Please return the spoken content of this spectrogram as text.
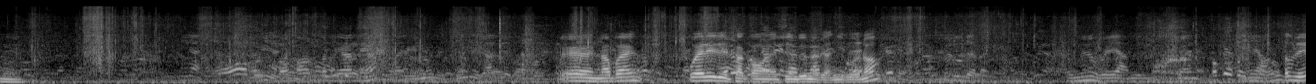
อืมအဲနောက်ပိုင်းပွဲလေးတွေဖတ်ကောင်းလဲတင်ပေးမှာဗျညီကိုနော်မင်းတို့ပဲရမင်းဟုတ်ကဲ့ပြင်ရအောင်ဟုတ်လေ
